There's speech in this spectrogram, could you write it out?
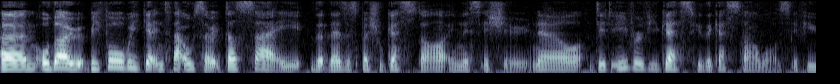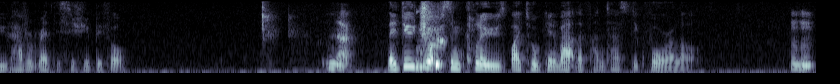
Um, although, before we get into that, also, it does say that there's a special guest star in this issue. Now, did either of you guess who the guest star was if you haven't read this issue before? No, They do drop some clues by talking about the Fantastic Four a lot. Mhm.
